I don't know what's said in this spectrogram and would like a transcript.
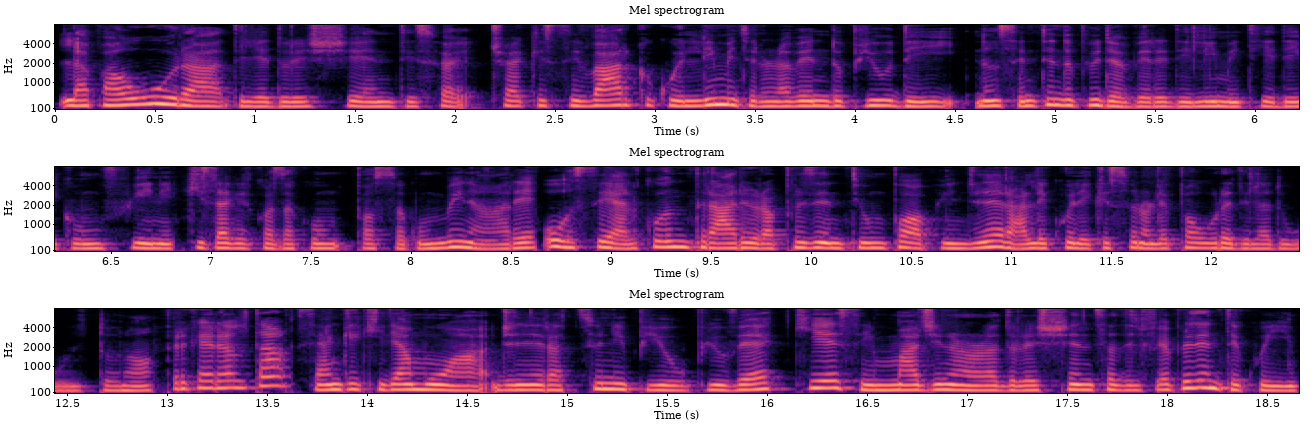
la paura degli adolescenti, cioè, cioè che se varco quel limite non avendo più dei, non sentendo più di avere dei limiti e dei confini, chissà che cosa com- possa combinare, o se al contrario contrario rappresenti un po' più in generale quelle che sono le paure dell'adulto, no? Perché in realtà se anche chiediamo a generazioni più, più vecchie, se immaginano l'adolescenza del figlio, presente quei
